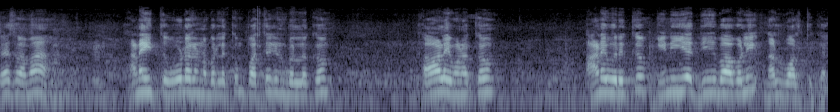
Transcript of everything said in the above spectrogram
பேசலாமா? அனைத்து ஊடக நபர்களுக்கும் பத்திரிகை நபர்களுக்கும் காலை வணக்கம். அனைவருக்கும் இனிய தீபாவளி நல்வாழ்த்துக்கள்.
